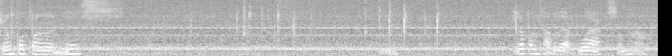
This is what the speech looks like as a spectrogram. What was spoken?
Jump up on this. Get up on top of that black somehow.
